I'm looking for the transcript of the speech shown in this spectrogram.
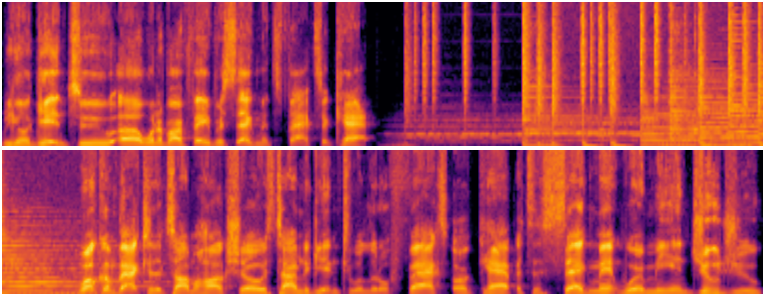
We're going to get into uh, one of our favorite segments, Facts or Cap. Welcome back to the ThomaHawk Show. It's time to get into a little facts or cap. It's a segment where me and Juju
